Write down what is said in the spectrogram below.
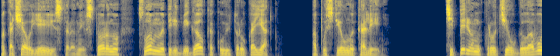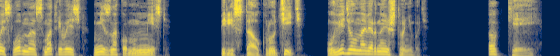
Покачал ею из стороны в сторону, словно передвигал какую-то рукоятку. Опустил на колени. Теперь он крутил головой, словно осматриваясь в незнакомом месте перестал крутить. Увидел, наверное, что-нибудь. «Окей»,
